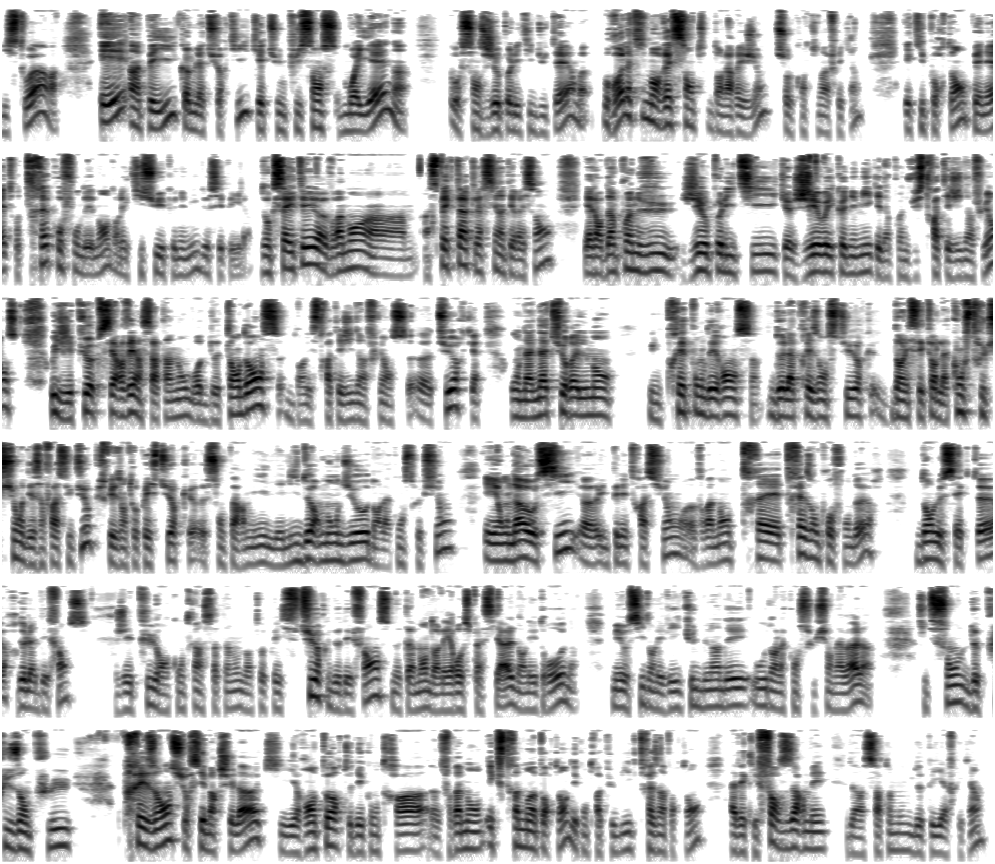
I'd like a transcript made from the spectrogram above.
l'histoire, et un pays comme la Turquie, qui est une puissance moyenne, au sens géopolitique du terme, relativement récente dans la région, sur le continent africain, et qui pourtant pénètre très profondément dans les tissus économiques de ces pays-là. Donc ça a été euh, vraiment un, spectacle assez intéressant. Et alors d'un point de vue géopolitique, géoéconomique et d'un point de vue stratégie d'influence, oui, j'ai pu observer un certain nombre de tendances dans les stratégies d'influence euh, turques. On a naturellement une prépondérance de la présence turque dans les secteurs de la construction et des infrastructures, puisque les entreprises turques sont parmi les leaders mondiaux dans la construction, et on a aussi euh, une pénétration vraiment très très en profondeur dans le secteur de la défense. J'ai pu rencontrer un certain nombre d'entreprises turques de défense, notamment dans l'aérospatial, dans les drones, mais aussi dans les véhicules blindés ou dans la construction navale, qui sont de plus en plus présents sur ces marchés-là, qui remportent des contrats vraiment extrêmement importants, des contrats publics très importants, avec les forces armées d'un certain nombre de pays africains.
